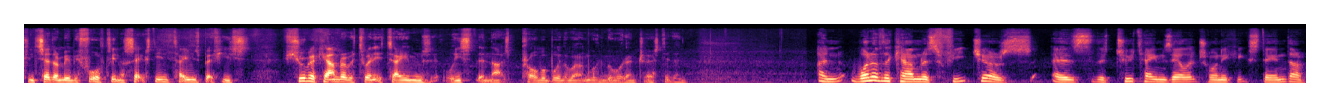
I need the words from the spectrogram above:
consider maybe 14 or 16 times, but if you show me a camera with 20 times at least, then that's probably the one I'm going to be more interested in. And one of the camera's features is the two times electronic extender.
